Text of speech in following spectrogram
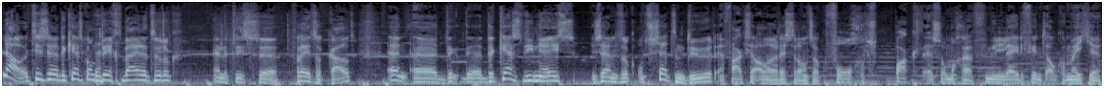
Nou, het is, eh, de kerst komt dichtbij natuurlijk. En het is eh vreselijk koud. En eh, de, de, de kerstdiners zijn natuurlijk ontzettend duur. En vaak zijn alle restaurants ook volgepakt. En sommige familieleden vinden het ook een beetje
